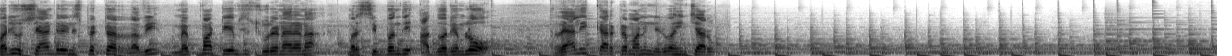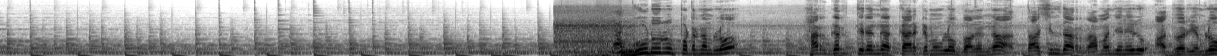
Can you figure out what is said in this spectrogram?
మరియు sanitary inspector Ravi MEPMA TMC Suryanarayana మరి సిబ్బంది ఆధ్వర్యంలో ర్యాలీ కార్యక్రమాన్ని నిర్వహించారు. గూడూరు పట్టణంలో హర్ ఘర్ తిరంగా కార్యక్రమంలో భాగంగా తహసీల్దార్ రామాంజనేయులు ఆధ్వర్యంలో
